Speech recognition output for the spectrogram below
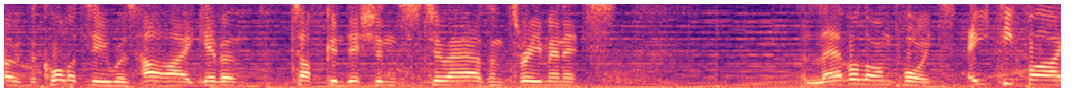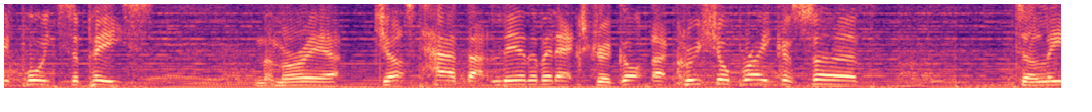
The quality was high given tough conditions, two hours and three minutes. Level on points, 85 points apiece. Maria just had that little bit extra, got that crucial break of serve to lead.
